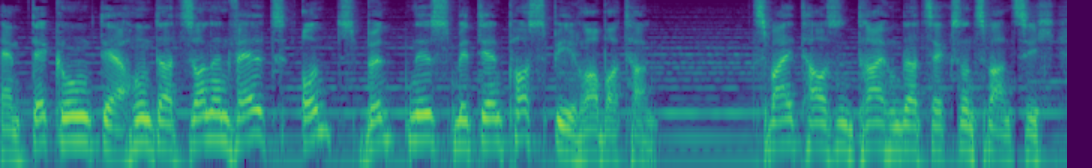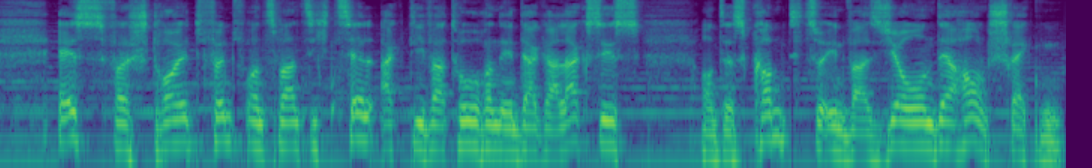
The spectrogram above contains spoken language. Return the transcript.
Entdeckung der 100 Sonnenwelt und Bündnis mit den Pospi-Robotern. 2326. Es verstreut 25 Zellaktivatoren in der Galaxis und es kommt zur Invasion der Hornschrecken.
